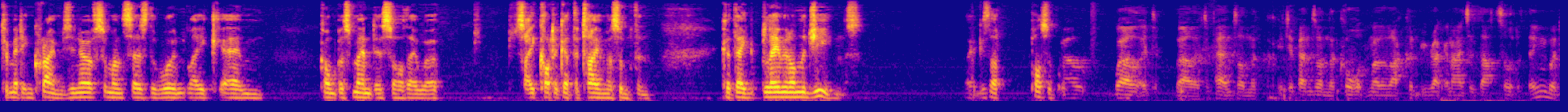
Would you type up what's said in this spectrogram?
committing crimes? You know, if someone says they weren't like um, compos mentis or they were psychotic at the time or something, could they blame it on the genes? Like, is that possible? Well, well, it well it depends on the it depends on the court and whether that could be recognised as that sort of thing. But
